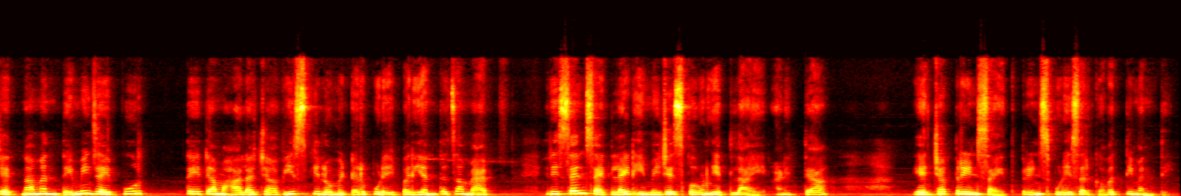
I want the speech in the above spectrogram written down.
चेतना म्हणते मी जयपूर ते त्या महालाच्या वीस किलोमीटर पुढे पर्यंतचा मॅप रिसेंट सॅटेलाईट इमेजेस करून घेतला आहे आणि त्या यांच्या प्रिंट्स आहेत. प्रिंट्स पुढे सरकवत ती म्हणते.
